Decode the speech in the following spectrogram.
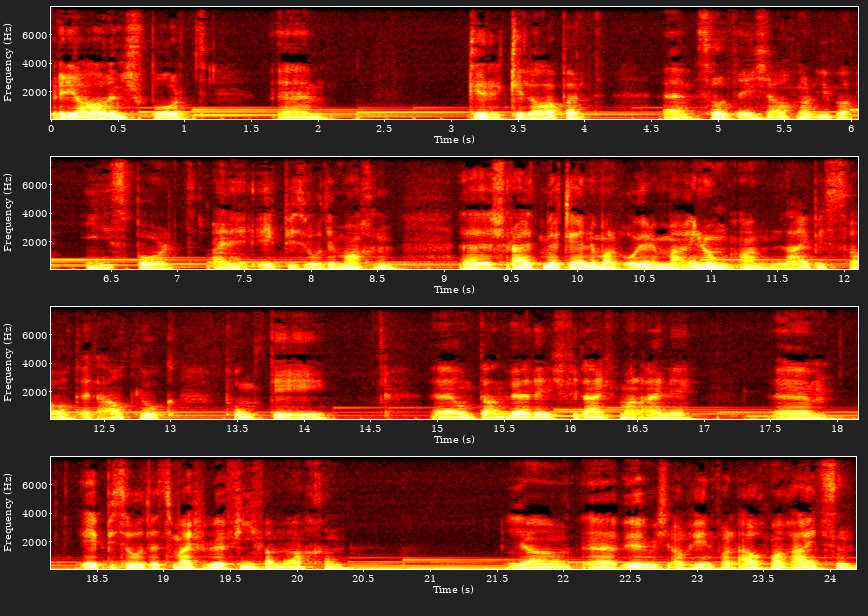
realen Sport ähm, gelabert. Ähm, sollte ich auch mal über E-Sport eine Episode machen? Äh, schreibt mir gerne mal eure Meinung an leibistalk.outlook.de äh, und dann werde ich vielleicht mal eine ähm, Episode zum Beispiel über FIFA machen. Ja, äh, würde mich auf jeden Fall auch mal reizen.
